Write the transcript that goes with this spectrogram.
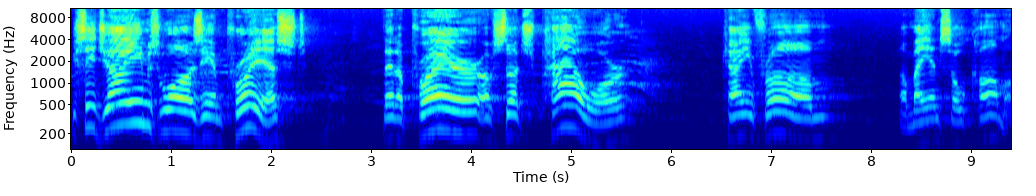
You see, James was impressed that a prayer of such power came from a man so common.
